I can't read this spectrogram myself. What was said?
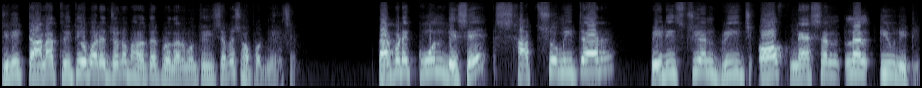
যিনি টানা তৃতীয়বারের জন্য ভারতের প্রধানমন্ত্রী হিসেবে শপথ নিয়েছেন। তারপরে কোন দেশে সাতশো metre pedestrian bridge of national unity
